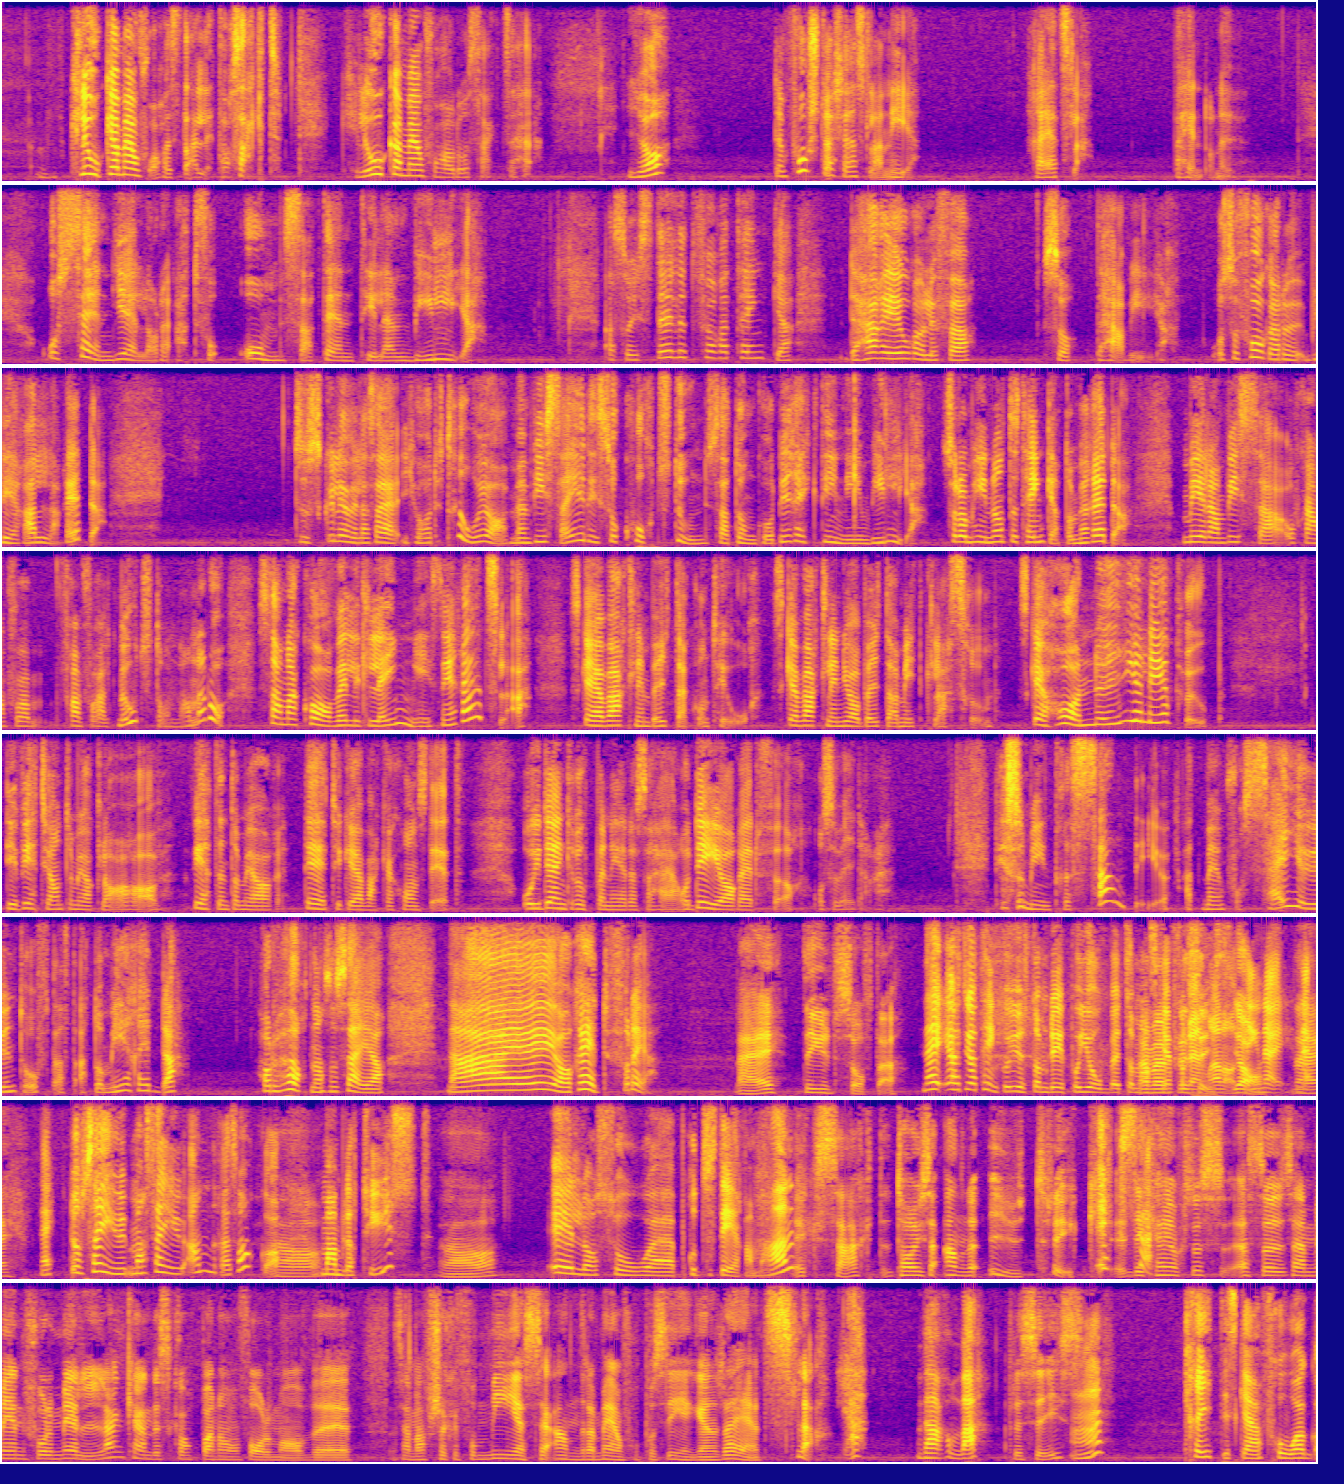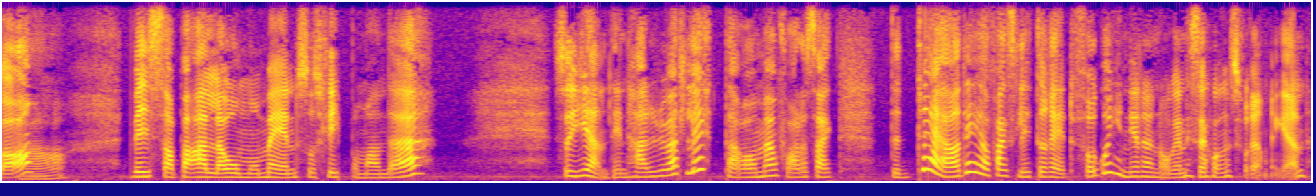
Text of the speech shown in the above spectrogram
kloka människor istället har sagt. Kloka människor har då sagt så här. Ja, den första känslan är rädsla. Vad händer nu? Och sen gäller det att få omsatt den till en vilja. Alltså istället för att tänka det här är jag orolig för, så det här vill jag. Och så frågar du, blir alla rädda? Då skulle jag vilja säga, ja det tror jag, men vissa är det i så kort stund så att de går direkt in i en vilja. Så de hinner inte tänka att de är rädda. Medan vissa, och kanske framförallt motståndarna då, stannar kvar väldigt länge i sin rädsla. Ska jag verkligen byta kontor? Ska verkligen jag byta mitt klassrum? Ska jag ha en ny elevgrupp? Det vet jag inte om jag klarar av. Vet inte om jag, det tycker jag verkar konstigt. Och i den gruppen är det så här och det är jag rädd för och så vidare. Det som är intressant är ju att människor säger ju inte oftast att de är rädda. Har du hört någon som säger nej, jag är rädd för det? Nej, det är ju inte så ofta. Nej, att jag tänker just om det är på jobbet och man Ja, ska förändra precis. någonting. Ja, nej, nej. nej. nej. De säger ju, man säger ju andra saker. Ja. Man blir tyst Ja, eller så eh, protesterar man. exakt. Det tar ju sig andra uttryck. Exakt. Det kan ju också, alltså så här, människor emellan kan det skapa någon form av, eh, så här, man försöker få med sig andra människor på sin egen rädsla. Ja, varva. Precis. Mm. Kritiska frågor. Ja. Visa på alla om och men så slipper man det. Så egentligen hade det varit lättare om människor hade sagt det där det är jag faktiskt lite rädd för att gå in i den organisationsförändringen.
